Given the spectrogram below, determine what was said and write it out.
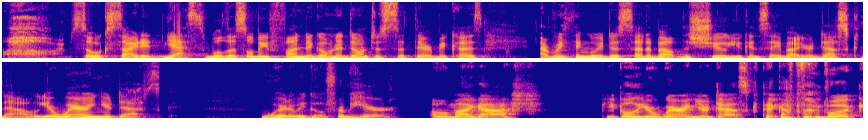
Oh, I'm so excited. Yes. Well, this will be fun to go and Don't Just Sit There because everything we just said about the shoe, you can say about your desk now. You're wearing your desk. Where do we go from here? Oh my gosh people you're wearing your desk. Pick up the book,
